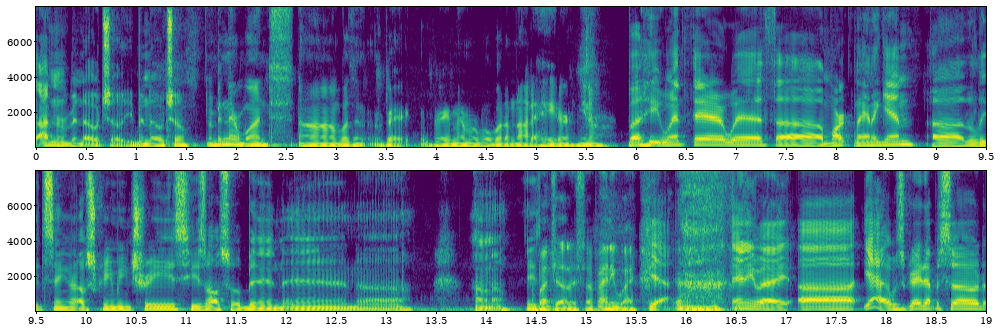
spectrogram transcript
I've never been to Ocho. You've been to Ocho? I've been there once. Uh, wasn't very very memorable, but I'm not a hater. You know. But he went there with uh, Mark Lanegan, uh, the lead singer of Screaming Trees. He's also been in, uh, I don't know. A bunch of other stuff. Anyway, yeah. anyway, uh, yeah, it was a great episode.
